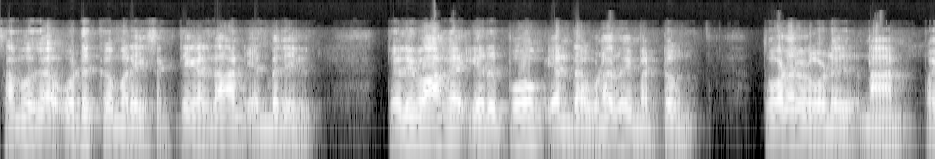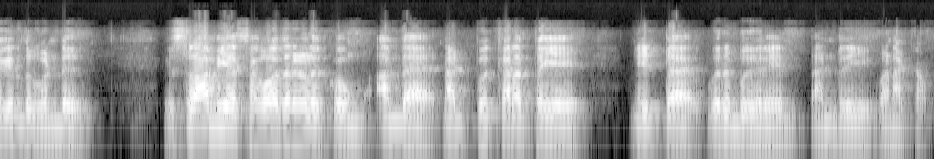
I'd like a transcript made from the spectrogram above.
சமூக ஒடுக்குமுறை சக்திகள் தான் என்பதில் தெளிவாக இருப்போம் என்ற உணர்வை மட்டும் தோழர்களோடு நான் பகிர்ந்து கொண்டு இஸ்லாமிய சகோதரர்களுக்கும் அந்த நட்பு கரத்தையே நீட்ட விரும்புகிறேன். நன்றி வணக்கம்.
